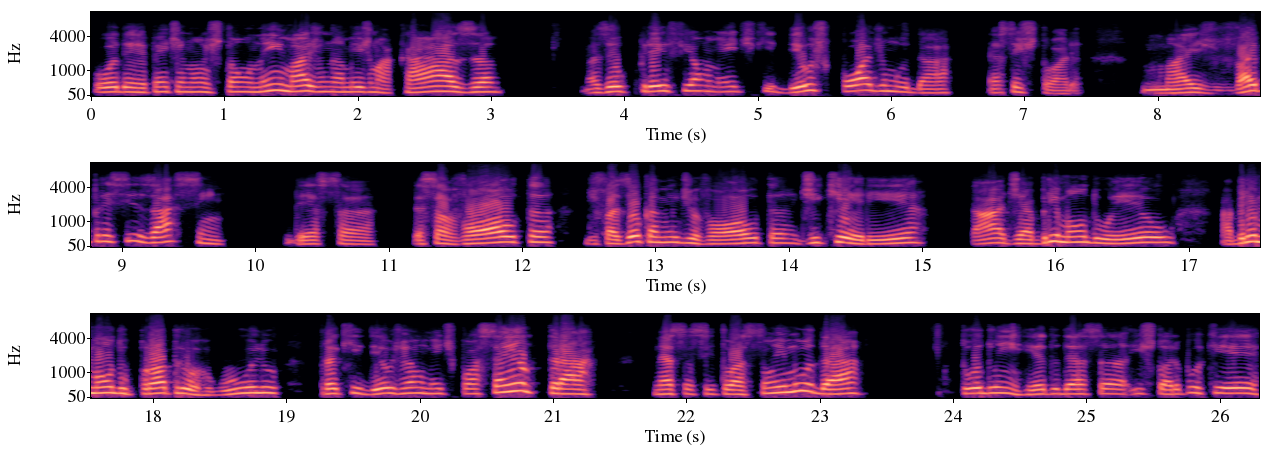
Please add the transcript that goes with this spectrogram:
ou de repente não estão nem mais na mesma casa. Mas eu creio fielmente que Deus pode mudar essa história, mas vai precisar sim dessa dessa volta, de fazer o caminho de volta, de querer, tá? De abrir mão do eu, abrir mão do próprio orgulho, para que Deus realmente possa entrar nessa situação e mudar todo o enredo dessa história, porque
